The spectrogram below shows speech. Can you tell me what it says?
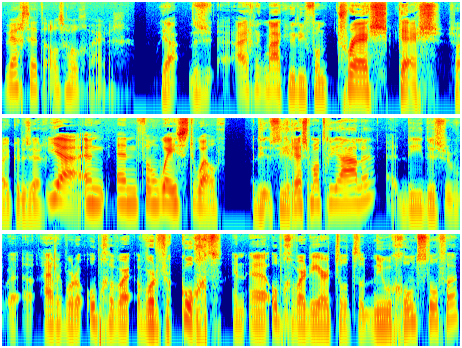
wegzetten als hoogwaardig. Ja, dus eigenlijk maken jullie van trash cash, zou je kunnen zeggen. Ja, en, en van waste wealth dus die restmaterialen, eh, die dus uh, eigenlijk worden, worden verkocht en uh, opgewaardeerd tot nieuwe grondstoffen.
